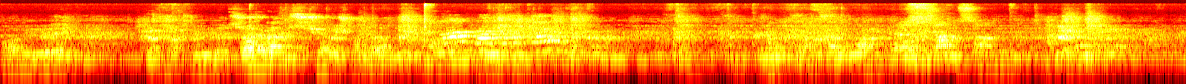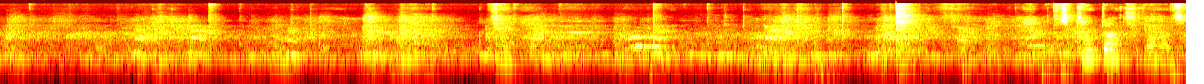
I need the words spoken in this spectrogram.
Karıyla gidiyor, sonra sıçıyor şu anda. Biraz uzak mı sağlıyor? Buradan çıkamayacak.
